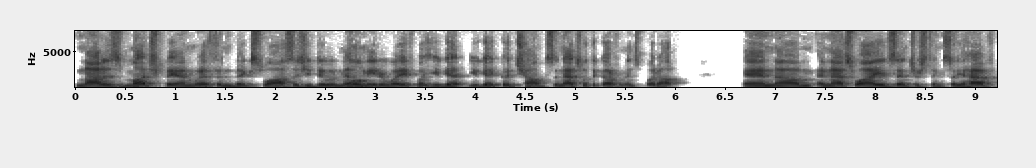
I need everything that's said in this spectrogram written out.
not as much bandwidth and big swaths as you do in millimeter wave, but you get you get good chunks, and that's what the government's put up, and um, and that's why it's interesting. So you have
